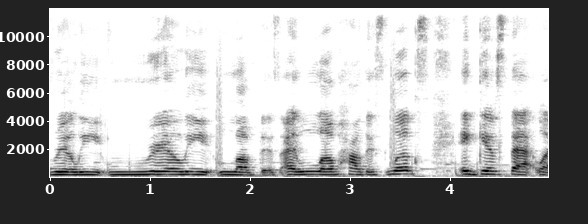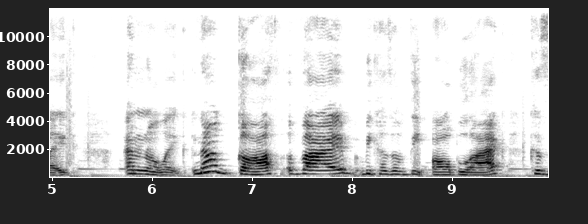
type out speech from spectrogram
really, really love this. I love how this looks. It gives that like, I don't know, like not goth vibe because of the all black because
